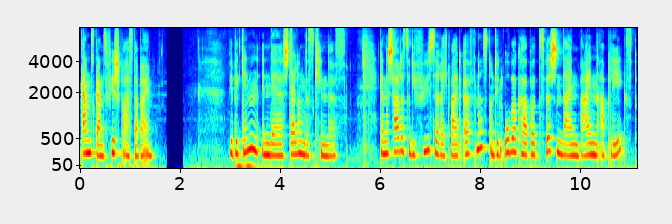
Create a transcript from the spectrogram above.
Ganz, ganz viel Spaß dabei. Wir beginnen in der Stellung des Kindes. Gerne schau, dass du die Füße recht weit öffnest und den Oberkörper zwischen deinen Beinen ablegst.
